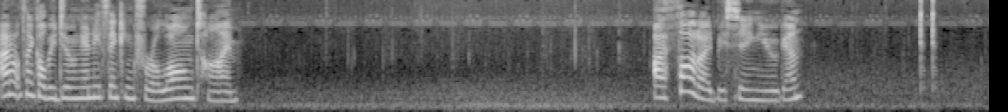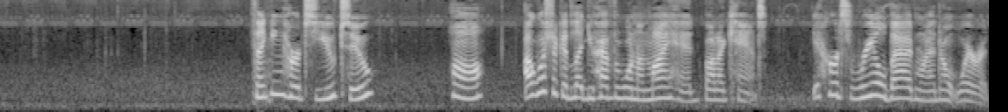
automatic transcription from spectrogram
I don't think I'll be doing any thinking for a long time. I thought I'd be seeing you again. Thinking hurts you too? Aw, I wish I could let you have the one on my head, but I can't. It hurts real bad when I don't wear it.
